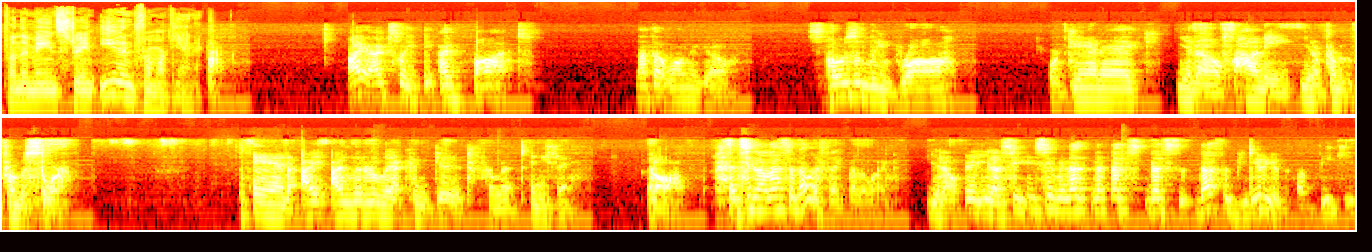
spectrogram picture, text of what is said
from the mainstream, even from organic. I actually I bought not that long ago supposedly raw organic, you know, honey, you know, from from a store. And I I literally I couldn't get it to ferment anything at all. And see now that's another thing by the way. You know, eh, you know, see see I mean that, that that's that's that's the beauty of, of beekeeping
